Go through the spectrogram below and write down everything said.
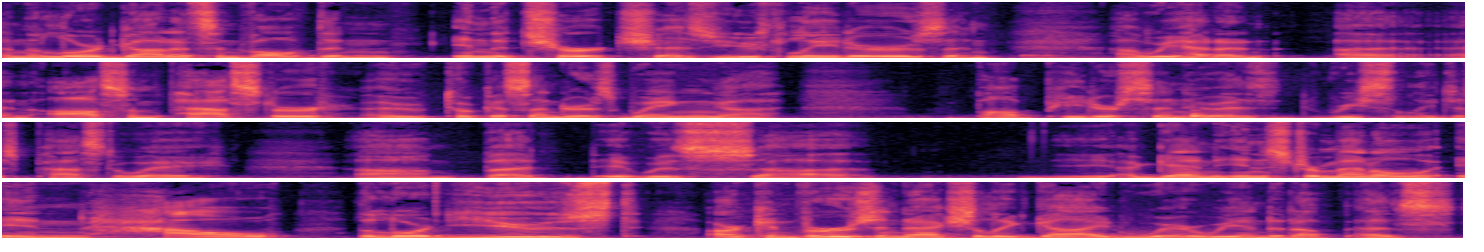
and the Lord got us involved in in the church as youth leaders, and uh, we had an uh, an awesome pastor who took us under his wing, uh, Bob Peterson, who has recently just passed away. Um, but it was, uh, again, instrumental in how the Lord used our conversion to actually guide where we ended up as,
